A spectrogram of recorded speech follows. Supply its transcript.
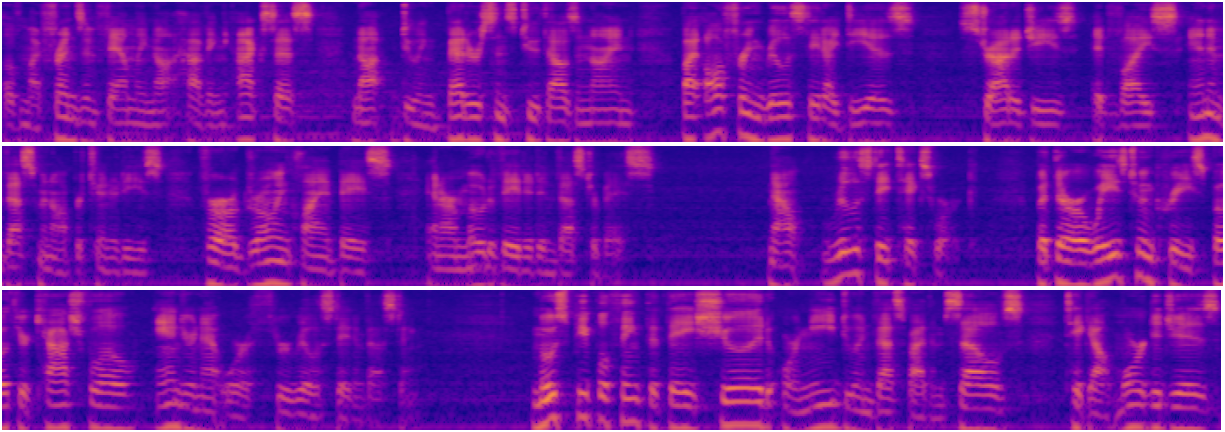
of my friends and family not having access, not doing better since 2009 by offering real estate ideas, strategies, advice, and investment opportunities for our growing client base and our motivated investor base. Now, real estate takes work, but there are ways to increase both your cash flow and your net worth through real estate investing. Most people think that they should or need to invest by themselves, take out mortgages,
